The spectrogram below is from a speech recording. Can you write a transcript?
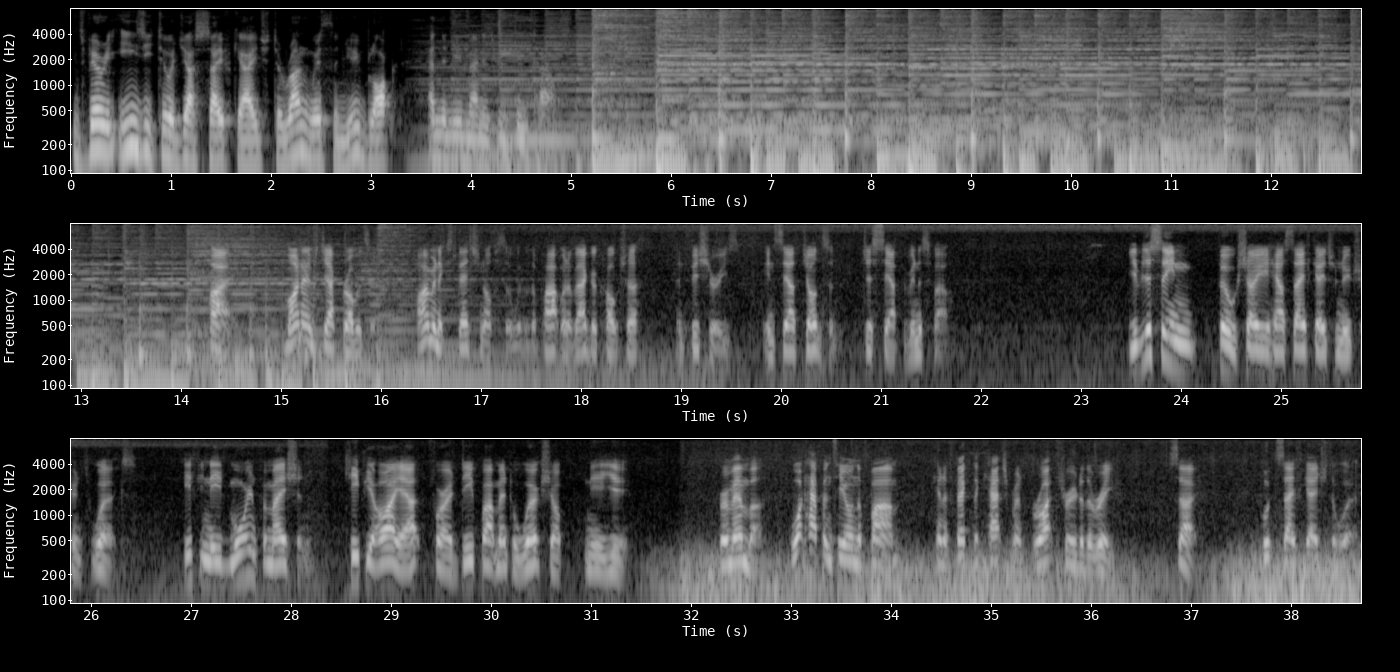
It's very easy to adjust SafeGauge to run with the new block and the new management details. Hi, my name's Jack Robertson. I'm an Extension Officer with the Department of Agriculture and Fisheries in South Johnstone, just south of Innisfail. You've just seen Phil show you how SafeGauge for Nutrients works. If you need more information, keep your eye out for a departmental workshop near you. Remember, what happens here on the farm can affect the catchment right through to the reef. So, put safe gauge to work.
